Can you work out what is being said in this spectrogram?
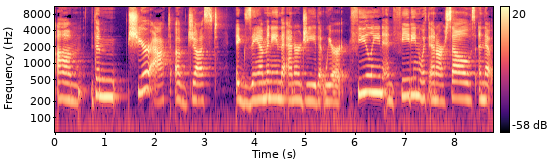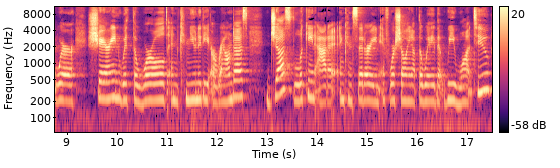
um, the sheer act of just examining the energy that we are feeling and feeding within ourselves and that we're sharing with the world and community around us, just looking at it and considering if we're showing up the way that we want to,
